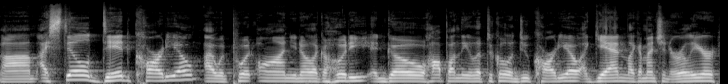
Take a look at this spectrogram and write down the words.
Um, I still did cardio. I would put on, you know, like a hoodie and go hop on the elliptical and do cardio. Again, like I mentioned earlier,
